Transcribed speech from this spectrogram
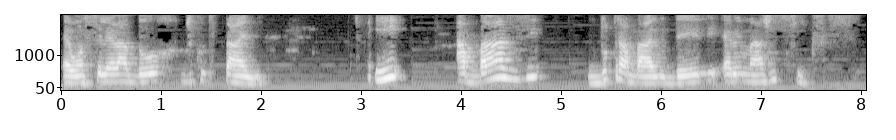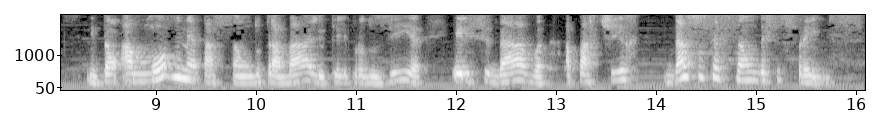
É um acelerador de QuickTime. E a base do trabalho dele eram imagens fixas. Então, a movimentação do trabalho que ele produzia, ele se dava a partir da sucessão desses frames,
